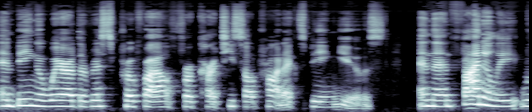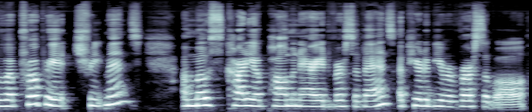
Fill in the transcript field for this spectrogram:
and being aware of the risk profile for CAR T cell products being used. And then finally, with appropriate treatment, uh, most cardiopulmonary adverse events appear to be reversible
